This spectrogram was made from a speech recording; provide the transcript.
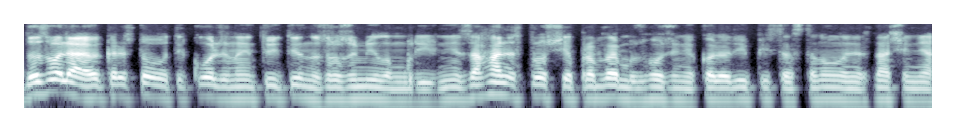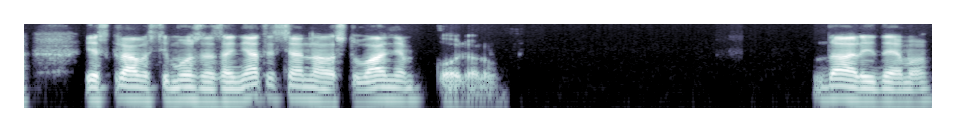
Дозволяє використовувати колір на інтуїтивно зрозумілому рівні. Загально спрощує проблему узгодження кольорів після встановлення значення яскравості. Можна зайнятися налаштуванням кольору. Далі йдемо.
